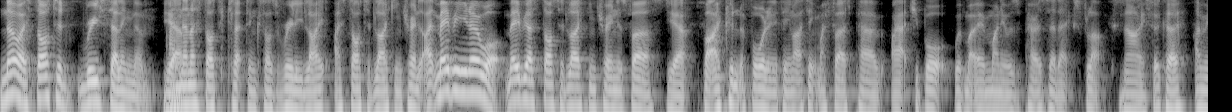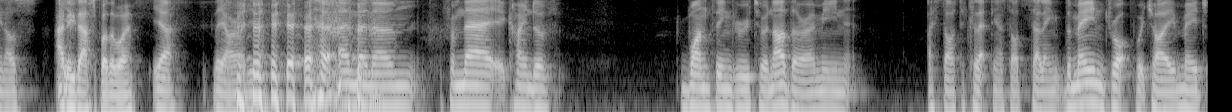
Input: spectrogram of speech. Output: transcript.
no, I started reselling them, Yeah. and then I started collecting because I was really like, I started liking trainers. Like, maybe you know what? Maybe I started liking trainers first. Yeah. But I couldn't afford anything. Like, I think my first pair I actually bought with my own money was a pair of ZX Flux. Nice. Okay. I mean, I was Adidas, by the way. Yeah, they are Adidas. and then um, from there, it kind of one thing grew to another. I mean, I started collecting, I started selling. The main drop which I made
